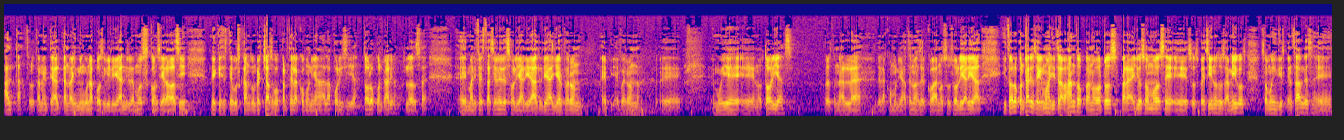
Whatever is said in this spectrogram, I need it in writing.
alta, absolutamente alta, no hay ninguna posibilidad, ni lo hemos considerado así, de que se esté buscando un rechazo por parte de la comunidad a la policía, todo lo contrario, las eh, eh, manifestaciones de solidaridad el día de ayer fueron, eh, fueron muy notorias, personal de la comunidad se nos acercó a darnos su solidaridad y todo lo contrario, seguimos allí trabajando, para nosotros, para ellos somos eh, eh, sus vecinos, sus amigos, somos indispensables, eh,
